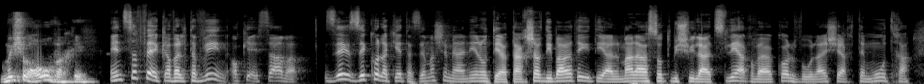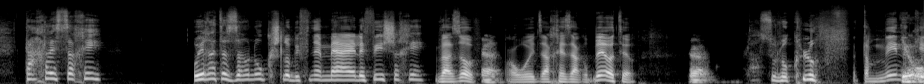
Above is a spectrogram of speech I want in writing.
מישהו אהוב, אחי. אין ספק, אבל תבין, אוקיי, סבבה. זה, זה כל הקטע, זה מה שמעניין אותי. אתה עכשיו דיברת איתי על מה לעשות בשביל להצליח והכל, ואולי שיחתמו אותך. תכלס, אחי, הוא הראה את הזרנוק שלו בפני 100 אלף איש, אחי, ועזוב, כן. ראו את זה אחרי זה הרבה יותר. כן. לא עשו לו כלום, אתה מבין? הוא-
